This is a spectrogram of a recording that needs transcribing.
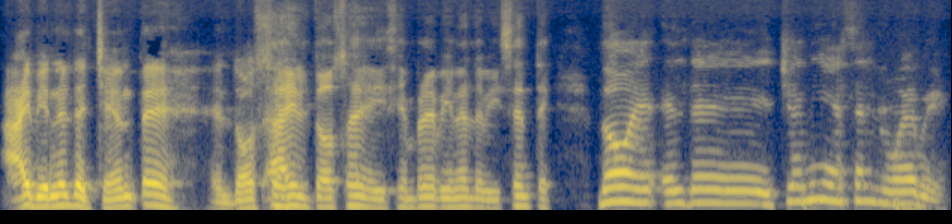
Ay, viene el de Chente, el 12. Ah, el 12 de diciembre viene el de Vicente. No, el, el de Jenny es el 9.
